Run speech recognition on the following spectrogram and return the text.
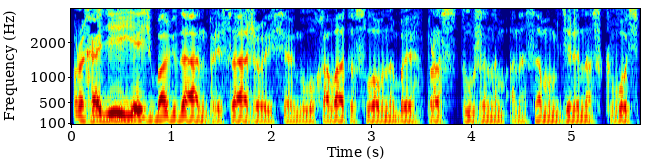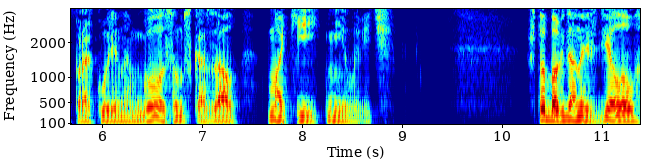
«Проходи, Еч Богдан, присаживайся», — глуховато, словно бы простуженным, а на самом деле насквозь прокуренным голосом сказал Макий Нилович. Что Богдан и сделал,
